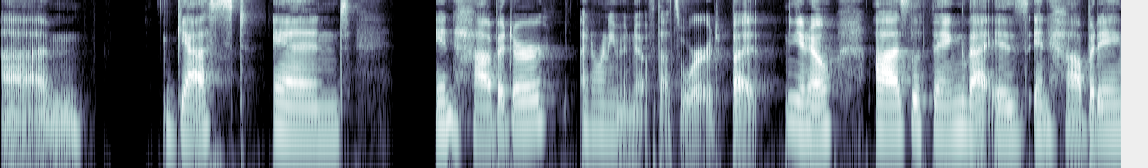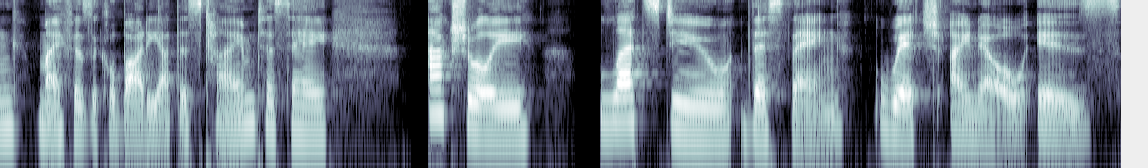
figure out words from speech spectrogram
um, guest and inhabiter I don't even know if that's a word, but you know, as the thing that is inhabiting my physical body at this time to say, actually, let's do this thing, which I know is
